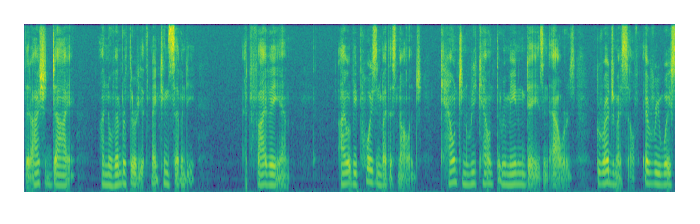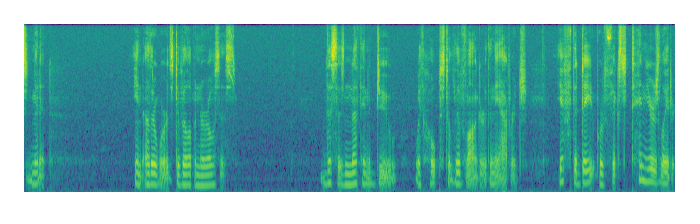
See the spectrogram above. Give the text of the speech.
that I should die on November 30th, 1970, at 5 a.m., I would be poisoned by this knowledge, count and recount the remaining days and hours, grudge myself every wasted minute. In other words, develop a neurosis. This has nothing to do with hopes to live longer than the average. If the date were fixed 10 years later,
